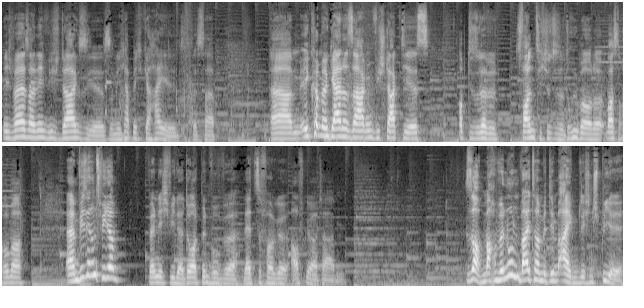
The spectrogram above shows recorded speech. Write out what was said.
Ich weiß auch nicht, wie stark sie ist. Und ich habe mich geheilt. Deshalb. Ähm, ihr könnt mir gerne sagen, wie stark die ist. Ob die so Level 20 ist oder drüber oder was auch immer. Ähm, wir sehen uns wieder, wenn ich wieder dort bin, wo wir letzte Folge aufgehört haben. So, machen wir nun weiter mit dem eigentlichen Spiel.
